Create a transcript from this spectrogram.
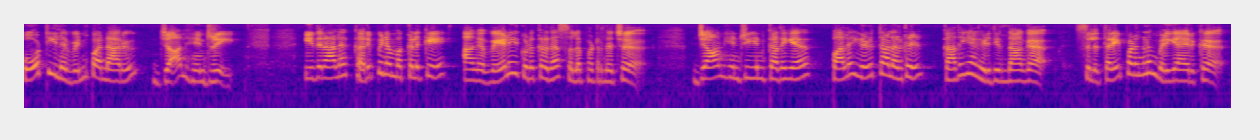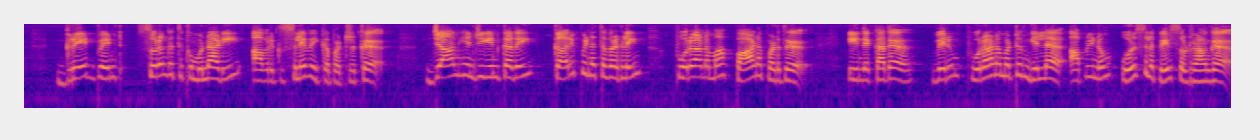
போட்டியில வின் பண்ணாரு ஜான் ஹென்றி. இதனால கருப்பின மக்களுக்கே அங்க வேலையை கொடுக்கறதா சொல்லப்பட்டிருந்துச்சு. ஜான் ஹென்ரியின் கதைய பல எழுத்தாளர்கள் கதையா எழுதியிருந்தாங்க. சில திரைப்படங்களும் வெளியாயிருக்கு. கிரேட் பெண்ட் சுரங்கத்துக்கு முன்னாடி அவருக்கு சிலை வைக்கப்பட்டிருக்கு. ஜான் ஹென்ரியின் கதை கருப்பினத்தவர்களின் புராணமா பாடப்படுது. இந்த கதை வெறும் புராணம் மட்டும் இல்ல அப்படின்னும் ஒரு சில பேர் சொல்றாங்க.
